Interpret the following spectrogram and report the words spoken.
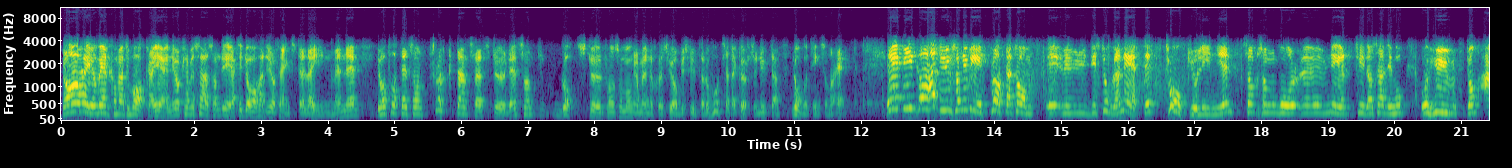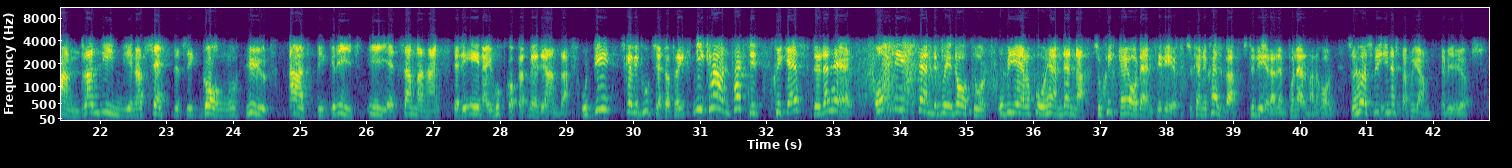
Ja, hej och välkomna tillbaka igen. Jag kan väl säga som det är att idag hade jag tänkt ställa in. Men eh, jag har fått ett sånt fruktansvärt stöd, ett sånt gott stöd från så många människor så jag beslutade att fortsätta kursen utan någonting som har hänt. Eh, vi hade ju som ni vet pratat om eh, det stora nätet, Tokyo-linjen som, som går eh, ner till oss allihop och hur de andra linjerna sätter sig igång och hur allt begrips i ett sammanhang där det ena är ihopkopplat med det andra. Och det ska vi fortsätta att tränga. Ni kan faktiskt skicka efter den här. Om ni sänder på er dator och begär att få hem denna så skickar jag den till er så kan ni själva studera den på närmare håll. Så hörs vi i nästa program när vi görs.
